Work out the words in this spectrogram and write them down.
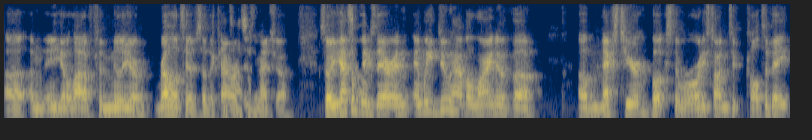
uh, and you get a lot of familiar relatives of the characters awesome. in that show. So you That's got some awesome. things there, and and we do have a line of uh, of next tier books that we're already starting to cultivate.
